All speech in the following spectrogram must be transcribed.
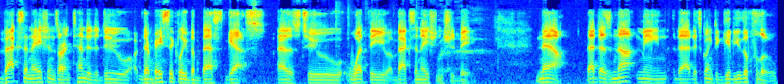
vaccinations are intended to do, they're basically the best guess as to what the vaccination should be. Now, that does not mean that it's going to give you the flu.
